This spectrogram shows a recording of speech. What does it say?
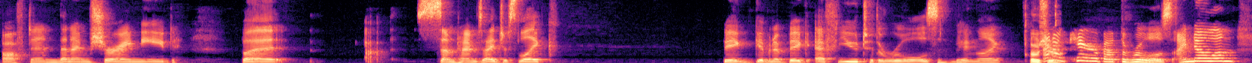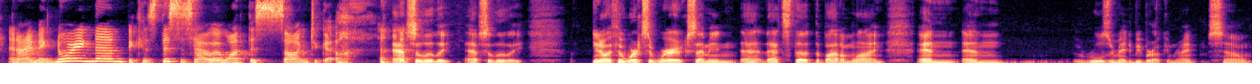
often than I'm sure I need. But uh, sometimes I just like being given a big fu to the rules and being like oh I don't care about the rules. I know them and I'm ignoring them because this is how I want this song to go. absolutely. Absolutely. You know if it works it works. I mean that, that's the the bottom line. And and the rules are made to be broken right? So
